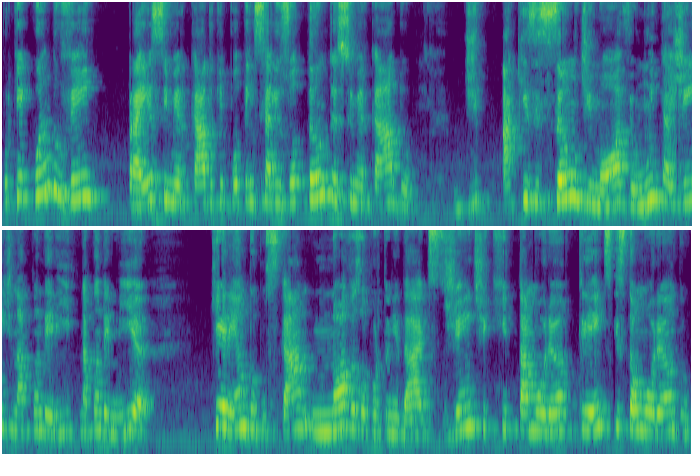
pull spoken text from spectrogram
Porque quando vem para esse mercado que potencializou tanto esse mercado de aquisição de imóvel, muita gente na na pandemia querendo buscar novas oportunidades, gente que está morando, clientes que estão morando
